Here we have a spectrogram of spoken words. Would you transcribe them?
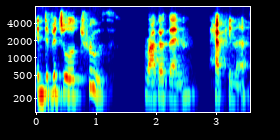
individual truth rather than happiness.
